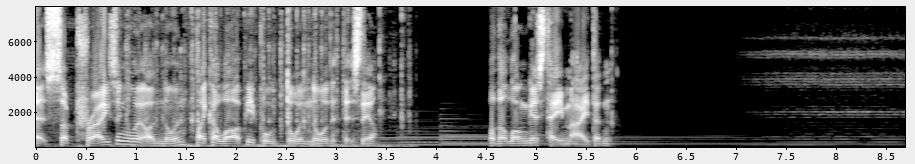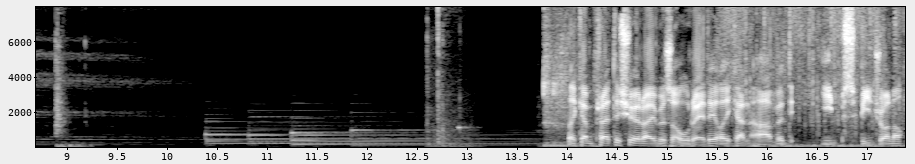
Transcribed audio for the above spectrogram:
It's surprisingly unknown, like a lot of people don't know that it's there. For the longest time, I didn't. Like, I'm pretty sure I was already like an avid Ib speedrunner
